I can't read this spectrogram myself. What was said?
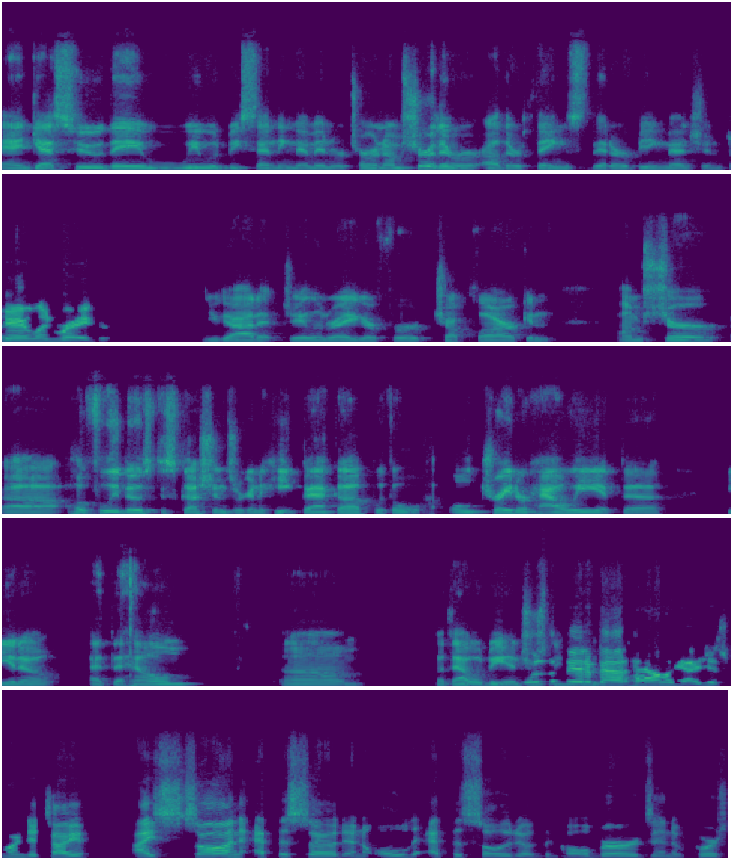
And guess who they we would be sending them in return? I'm sure there were other things that are being mentioned. Jalen Reagor. You got it, Jalen Reagor for Chuck Clark and I'm sure. Uh, hopefully, those discussions are going to heat back up with old old Trader Howie at the, you know, at the helm. Um, but that would be interesting. A little bit about Howie. I just wanted to tell you, I saw an episode, an old episode of the Goldbergs, and of course,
